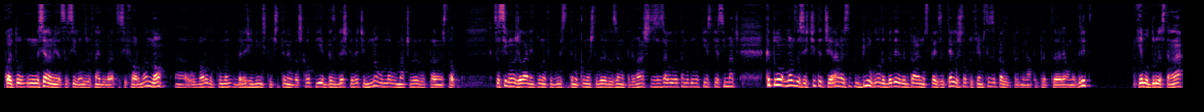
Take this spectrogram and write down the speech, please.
който не се намира със сигурност в най-добрата си форма, но отбора да Куман бележи един изключителен възход и е без грешка вече много-много мачове в първенството. Със сигурност желанието на футболистите на Куман ще бъде да вземат реванш за загубата на домакинския си матч, като може да се счита, че равенството би могло да бъде евентуален успех за тях, защото хем ще запазят преднината пред Реал Мадрид, хем от друга страна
